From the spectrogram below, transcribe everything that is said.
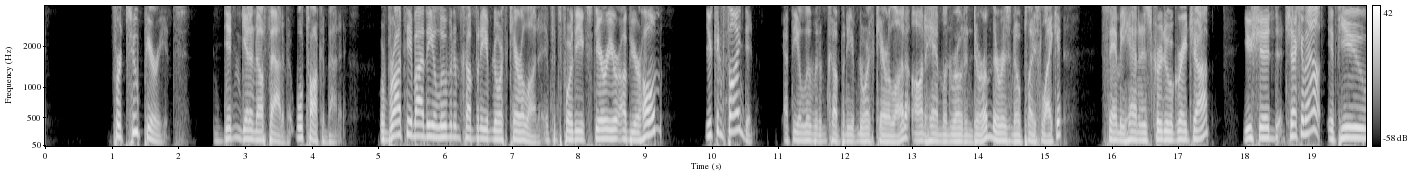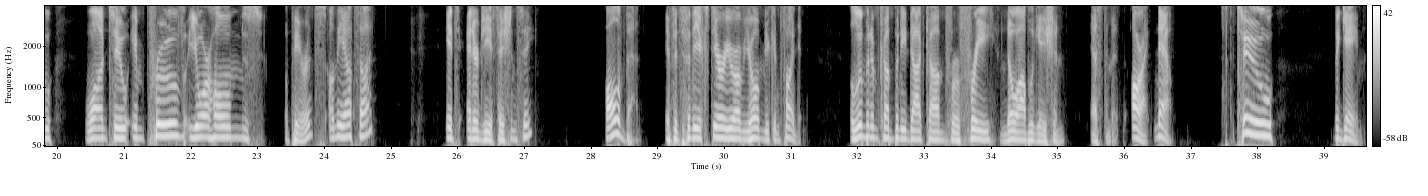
for two periods. Didn't get enough out of it. We'll talk about it. We're brought to you by the Aluminum Company of North Carolina. If it's for the exterior of your home, you can find it at the Aluminum Company of North Carolina on Hamlin Road in Durham. There is no place like it. Sammy Hanna and his crew do a great job. You should check him out if you want to improve your home's appearance on the outside, its energy efficiency, all of that. If it's for the exterior of your home, you can find it aluminumcompany.com for a free, no obligation estimate. All right, now to the game.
